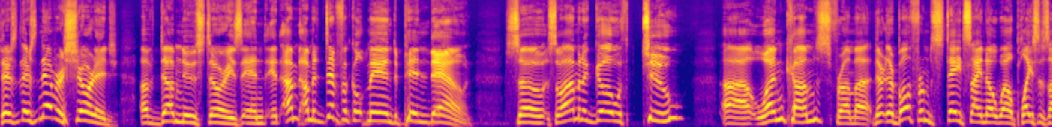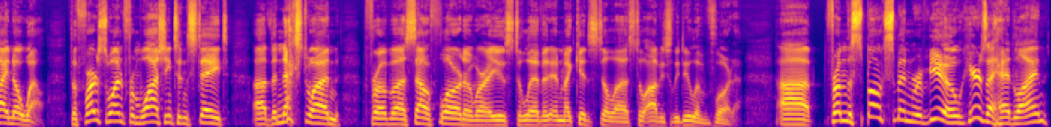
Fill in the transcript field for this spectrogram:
there's there's never a shortage of dumb news stories, and it, I'm I'm a difficult man to pin down. So so I'm gonna go with two. Uh, one comes from uh, they're they're both from states I know well, places I know well. The first one from Washington State. Uh, the next one from uh, South Florida, where I used to live, and, my kids still uh, still obviously do live in Florida. Uh, from the Spokesman Review, here's a headline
